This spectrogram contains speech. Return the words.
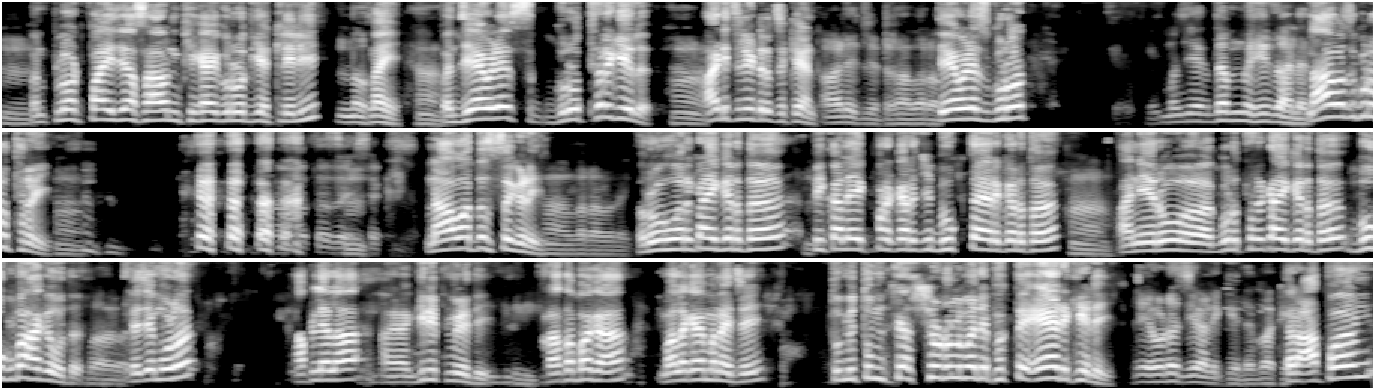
हम्म. पण प्लॉट पाहिजे असं आणखी काय ग्रोथ घेतलेली नव्हतं. नाही. हा, पण ज्या वेळेस ग्रोथर गेलं हा. अडीच लिटरचं कॅन अडीच लिटर हा बरोबर. त्यावेळेस ग्रोथ म्हणजे एकदम हे झालं. नावच ग्रोथर आहे. हा, नावातच सगळे. हा, बरोबर आहे. रोहर काय करतं? पिकाला एक प्रकारची भूक तयार करतं हा, आणि रो ग्रोथर काय करतं? भूक भागवतं. बरोबर. त्याच्यामुळं आपल्याला ग्रीप मिळते. तर आता बघा मला काय म्हणायचंय? तुम्ही तुमच्या शेड्यूल मध्ये फक्त ऍड केलंय. एवढंच ऍड केलं बाकी तर आपण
